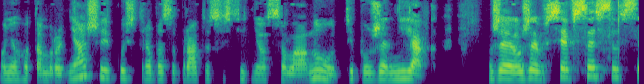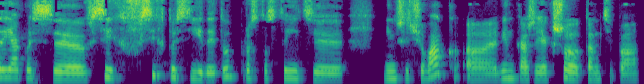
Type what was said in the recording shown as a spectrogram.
У нього там родня ще якусь треба забрати з сусіднього села. Ну, типу, вже ніяк. Вже вже все все, все, все якось е, всіх, всіх хтось їде. І тут просто стоїть е, інший чувак. Він каже: якщо там, типа,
